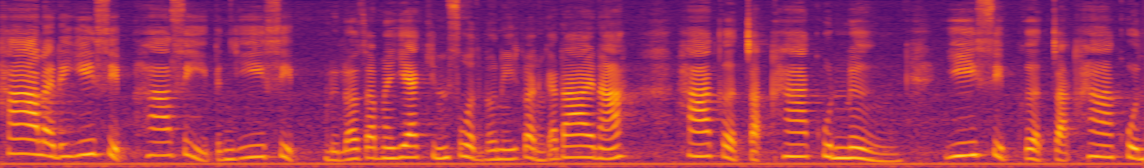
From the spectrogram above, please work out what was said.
5อะไรได้20 5 4เป็น20หรือเราจะมาแยกชิ้นส่วนตรงนี้ก่อนก็ได้นะ5เกิดจาก5คูณ1 20เกิดจาก5คูณ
